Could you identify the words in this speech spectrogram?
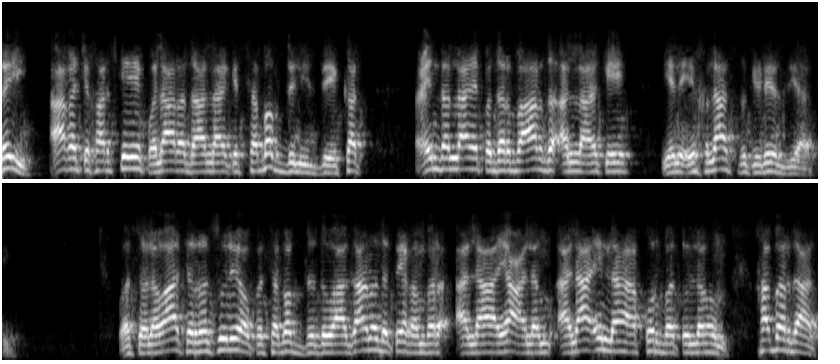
دی هغه چې خرج کوي په لار د الله کې سبب د نزدېکت عند الله په دربار د الله کې یعنی اخلاص پکې ډېر زیاتی وصلوات الرسول او په سبب د دعاګانو د پیغمبر الا يعلم الا انها قربت لهم خبردار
